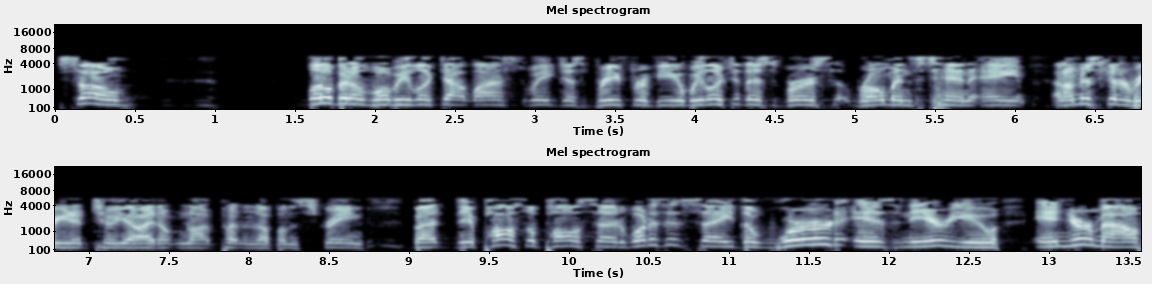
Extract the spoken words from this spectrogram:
So, little bit of what we looked at last week, just brief review. We looked at this verse, Romans 10, 8, and I'm just going to read it to you. I am not putting it up on the screen. But the apostle Paul said, what does it say? The word is near you, in your mouth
